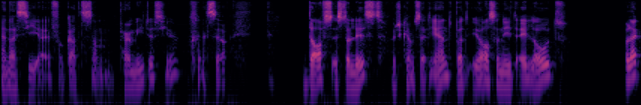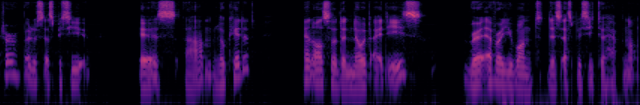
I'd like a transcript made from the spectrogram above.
and I see I forgot some parameters here, so DOFs is the list, which comes at the end, but you also need a load collector where this SPC is um, located, and also the node IDs wherever you want this SPC to happen on.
